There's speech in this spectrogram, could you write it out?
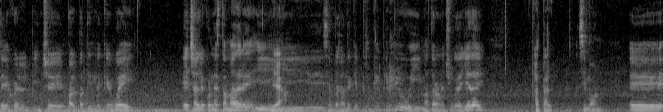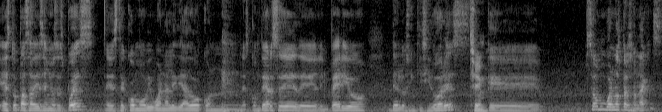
le, dejó el pinche Palpatine de que, güey, échale con esta madre y, Ya. y se empezaron de que piu, piu, piu, piu, y mataron a un chingo de Jedi. Fatal. Simón. Eh, esto pasa 10 años después, este, cómo Obi-Wan ha lidiado con esconderse del imperio, de los inquisidores, Sí. que son buenos personajes.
